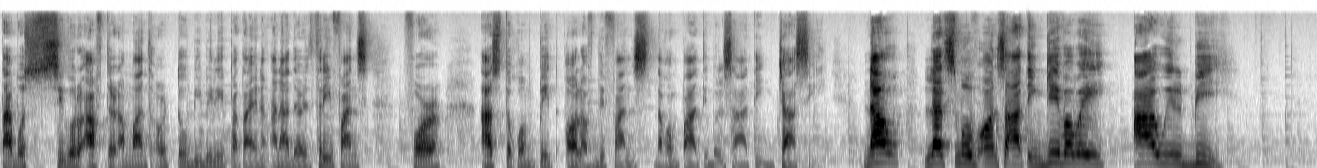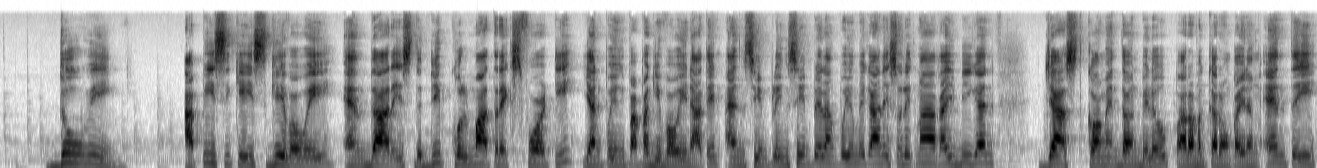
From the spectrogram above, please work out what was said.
Tapos, siguro after a month or two, bibili pa tayo ng another three funds for us to compete all of the funds na compatible sa ating chassis. Now, let's move on sa ating giveaway. I will be doing a PC case giveaway and that is the Deepcool Matrix 40. Yan po yung ipapag-giveaway natin and simpleng-simple lang po yung mechanics ulit mga kaibigan. Just comment down below para magkaroon kayo ng entry,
